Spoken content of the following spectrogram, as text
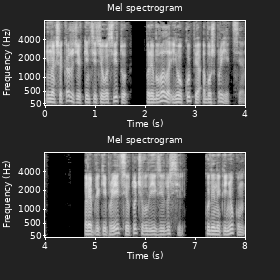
Інакше кажучи, в кінці цього світу перебувала його копія або ж проєкція. Репліки і проєкції оточували їх звідусіль, куди не киньоком,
